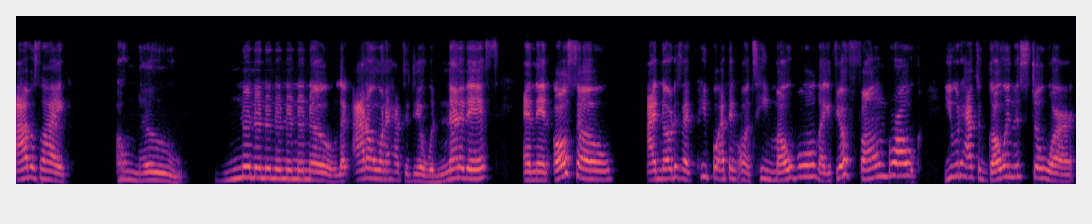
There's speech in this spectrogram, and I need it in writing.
I was like, oh no, no, no, no, no, no, no, no. Like I don't want to have to deal with none of this. And then also, I noticed like people, I think on T-Mobile, like if your phone broke, you would have to go in the store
